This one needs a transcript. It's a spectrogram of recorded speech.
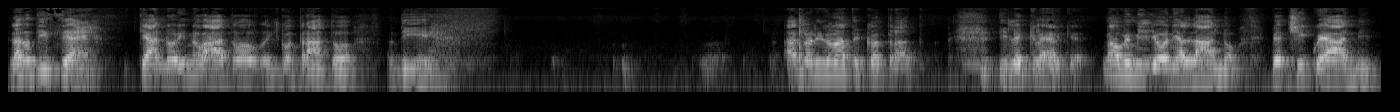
la notizia è che hanno rinnovato il contratto di... hanno rinnovato il contratto di Leclerc 9 milioni all'anno per 5 anni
